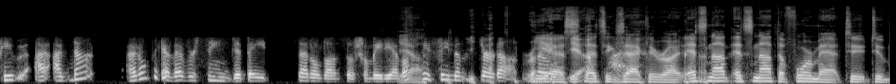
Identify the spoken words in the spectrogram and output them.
people I, I've not I don't think I've ever seen debate settled on social media. I've Yeah. only seen them stirred up. right. So- Yes, Yeah. that's exactly right. It's not it's not the format to to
